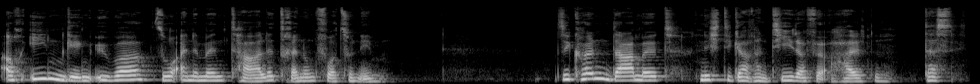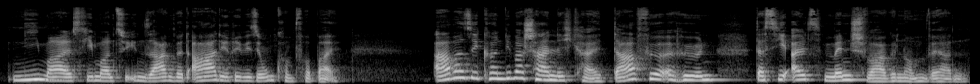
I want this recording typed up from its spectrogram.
auch Ihnen gegenüber so eine mentale Trennung vorzunehmen. Sie können damit nicht die Garantie dafür erhalten, dass niemals jemand zu Ihnen sagen wird, ah, die Revision kommt vorbei. Aber Sie können die Wahrscheinlichkeit dafür erhöhen, dass Sie als Mensch wahrgenommen werden,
